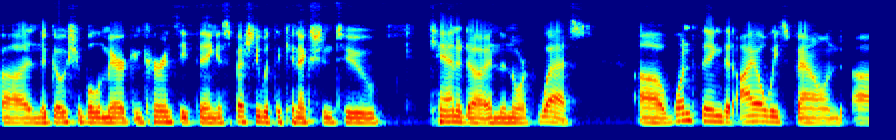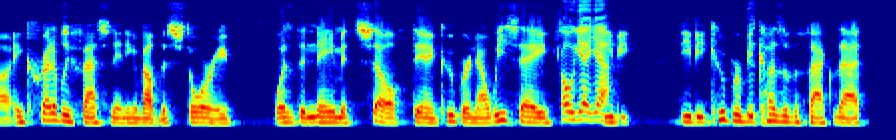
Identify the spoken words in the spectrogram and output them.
uh, negotiable American currency thing, especially with the connection to Canada in the Northwest. Uh, one thing that I always found uh, incredibly fascinating about this story was the name itself, Dan Cooper. Now we say Oh yeah, yeah. DB, DB Cooper because of the fact that,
